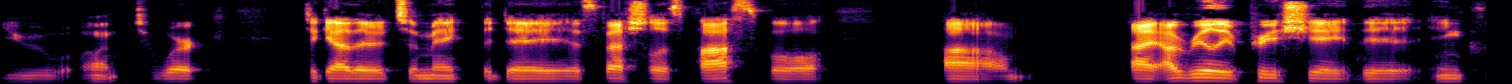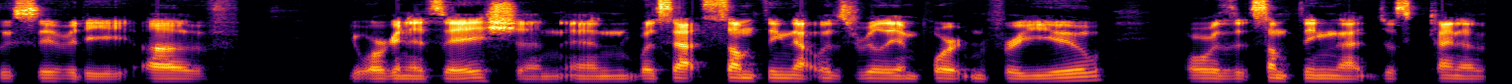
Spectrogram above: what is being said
you want to work together to make the day as special as possible um, I, I, really appreciate the inclusivity of your organization and was that something that was really important for you or was it something that just kind of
